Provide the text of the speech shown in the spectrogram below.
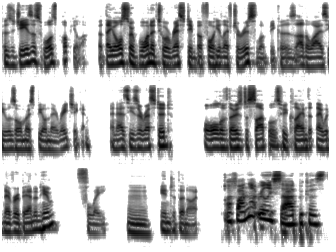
because Jesus was popular, but they also wanted to arrest him before he left Jerusalem because otherwise he was almost beyond their reach again. And as he's arrested, all of those disciples who claimed that they would never abandon him flee Mm. into the night. I find that really sad because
